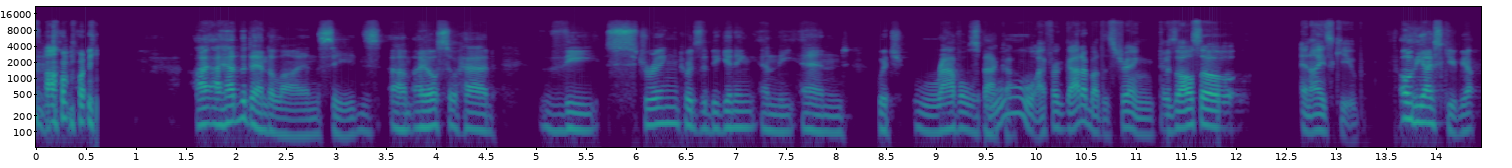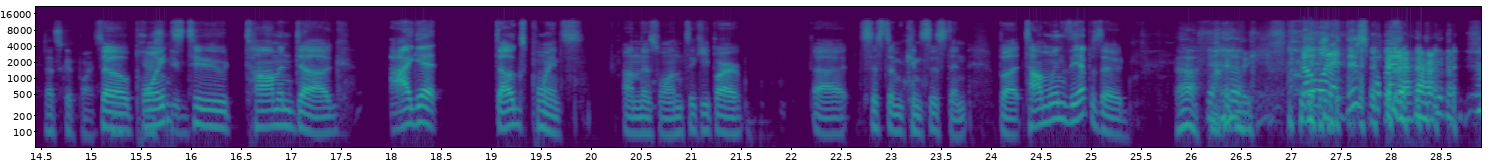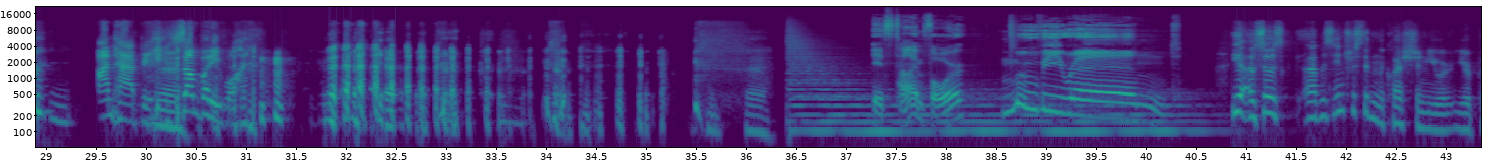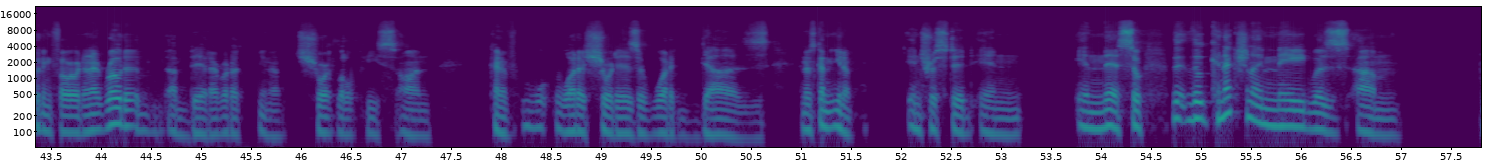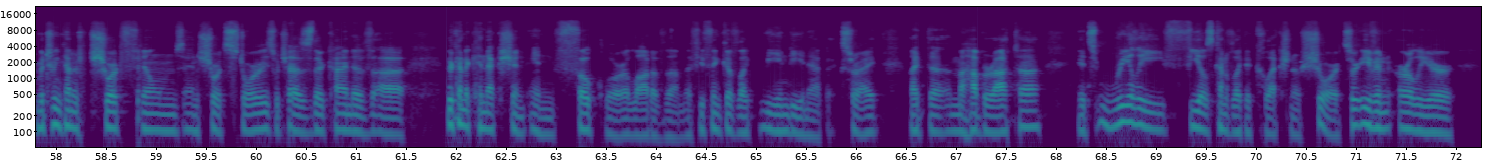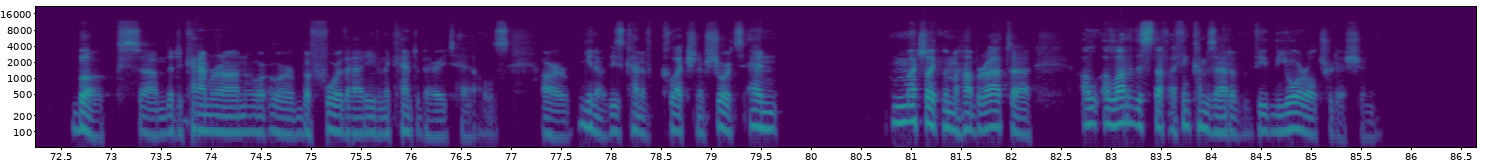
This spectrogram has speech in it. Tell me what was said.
Tom, what you? I, I had the dandelion seeds. Um, I also had the string towards the beginning and the end, which ravels back up. Ooh, I forgot about the string. There's also an ice cube. Oh, the ice cube. Yep, that's a good point. So Yeah, the points to Tom and Doug. I get Doug's points on this one to keep our uh, system consistent, but Tom wins the episode. Ah, finally. You know what? At this point, I'm happy. Yeah. Somebody won. It's time for movie rent. Yeah, so was, I was interested in the question you were you're putting forward, and I wrote a, a bit. I wrote a you know short little piece on kind of w- what a short is or what it does, and I was kind of you know interested in in this. So the the connection I made was um, between kind of short films and short stories, which has their kind of uh, their kind of connection in folklore a lot of them. If you think of like the indian epics right? Like the mahabharata it's really feels kind of like a collection of shorts or even earlier books. Um, the decameron or, or before that even the canterbury tales are you know these kind of collection of shorts. And much like the mahabharata a, a lot of this stuff i think comes out of the, the oral tradition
